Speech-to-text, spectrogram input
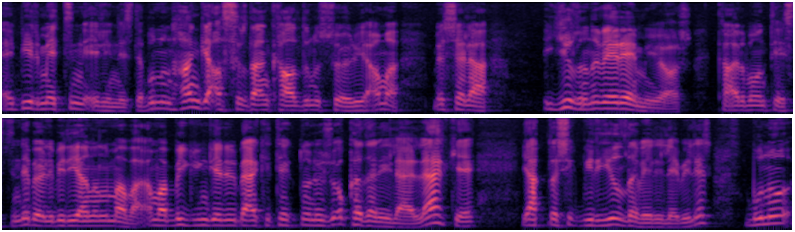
e, bir metin elinizde. Bunun hangi asırdan kaldığını söylüyor ama mesela yılını veremiyor. Karbon testinde böyle bir yanılma var. Ama bir gün gelir belki teknoloji o kadar ilerler ki yaklaşık bir yıl da verilebilir. Bunu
